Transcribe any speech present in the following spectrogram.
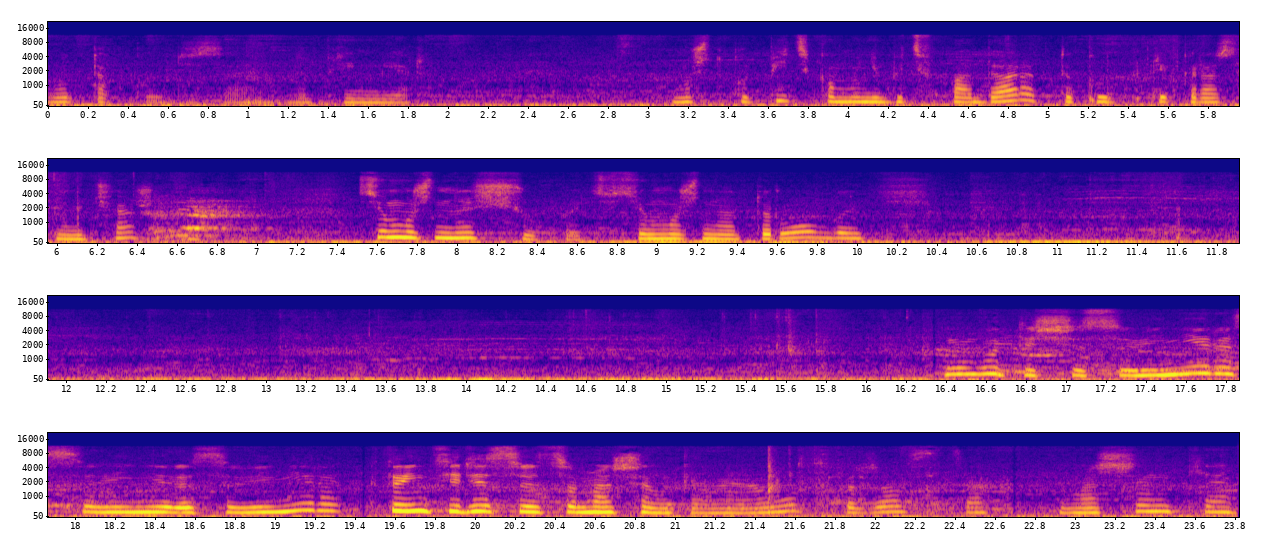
Вот такой дизайн, например. Может купить кому-нибудь в подарок такую прекрасную чашку. Все можно щупать, все можно трогать. И вот еще сувениры, сувениры, сувениры. Кто интересуется машинками, вот, пожалуйста, машинки,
